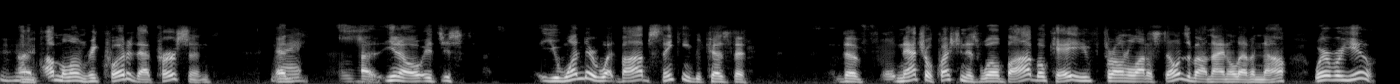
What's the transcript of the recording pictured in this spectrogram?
Mhm. Uh, Bob Malone requoted that person, and right. uh, you know, it just you wonder what Bob's thinking because the the natural question is, well, Bob, okay, you've thrown a lot of stones about 9/11 now. Where were you?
